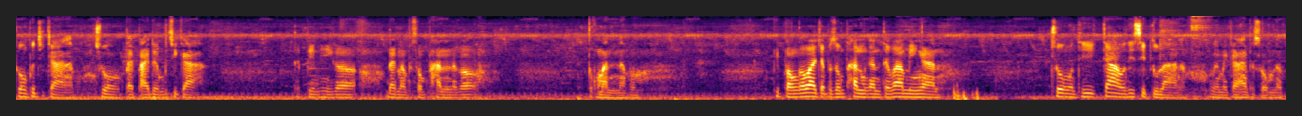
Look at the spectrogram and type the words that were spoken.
ช่วงพฤศจิกาครับ ช่วงปลายปลายเดือนพฤศจิกา แต่ปีนี้ก็ได้มาผสมพันธุ์แล้วก็ตกมันนะครับผม พี่ปองก็ว่าจะผสมพันธุ์เหมือนกัน แต่ว่ามีงาน ช่วงวันที่เก้าที่สิบตุลานะครับเลยไม่กล้าให้ผสมนะครับ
